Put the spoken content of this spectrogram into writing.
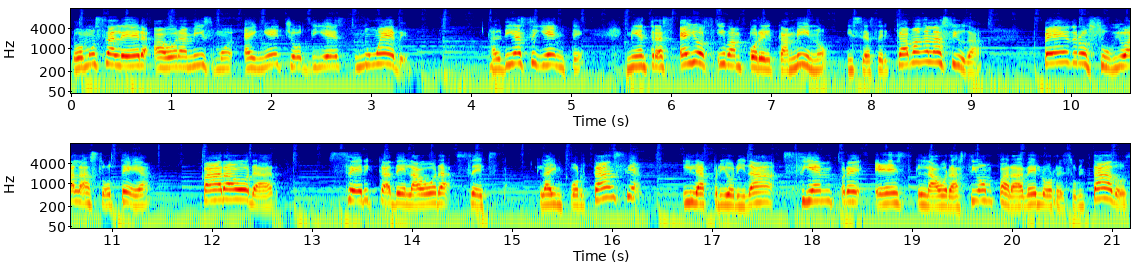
Lo vamos a leer ahora mismo en Hechos 19. Al día siguiente, Mientras ellos iban por el camino y se acercaban a la ciudad, Pedro subió a la azotea para orar cerca de la hora sexta. La importancia y la prioridad siempre es la oración para ver los resultados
